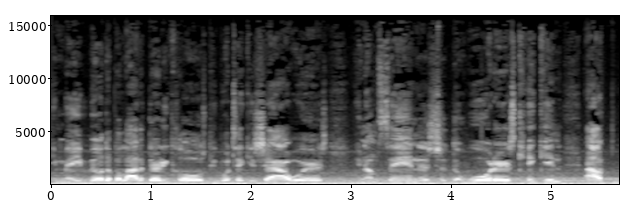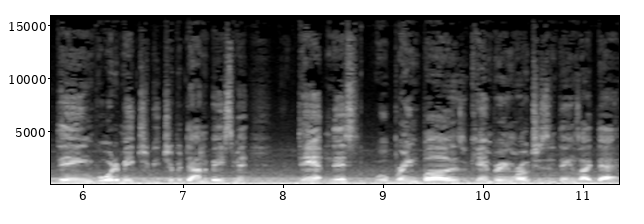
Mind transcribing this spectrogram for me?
you may build up a lot of dirty clothes. People taking showers. You know what I'm saying? The, the water is kicking out the thing. Water may be dripping down the basement. Dampness will bring bugs, can bring roaches and things like that.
